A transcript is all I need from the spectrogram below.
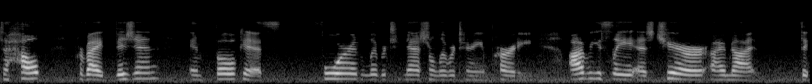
to help provide vision and focus for the Libert- National Libertarian Party. Obviously, as chair, I'm not the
